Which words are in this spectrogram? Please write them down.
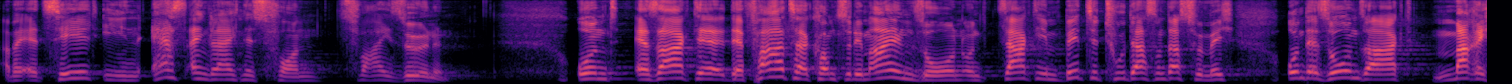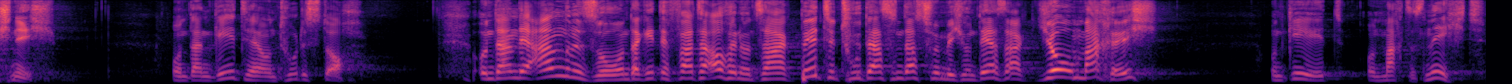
aber er erzählt ihnen erst ein Gleichnis von zwei Söhnen. Und er sagt, der, der Vater kommt zu dem einen Sohn und sagt ihm, bitte tu das und das für mich. Und der Sohn sagt, mach ich nicht. Und dann geht er und tut es doch. Und dann der andere Sohn, da geht der Vater auch hin und sagt, bitte tu das und das für mich. Und der sagt, jo, mach ich. Und geht und macht es nicht.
